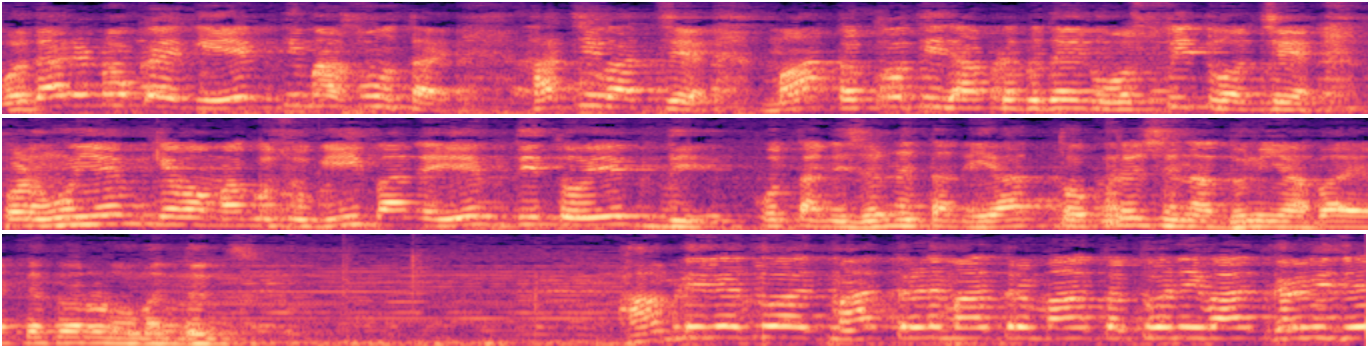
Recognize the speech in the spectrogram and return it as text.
વધારે ન કહે કે એક દીમાં શું થાય? સાચી વાત છે. માં તત્વથી આપણે બધાનું અસ્તિત્વ છે. પણ હું એમ કહેવા માંગુ છું કે ઈ બાને એક દી તો એક દી પોતાની જનતાને યાદ તો કરે છે ના દુનિયા ભાઈ એટલે કરોડો બંધન છે. સાંભળી લેજો, આજ માત્ર ને માત્રમાં તત્વની વાત કરવી છે,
